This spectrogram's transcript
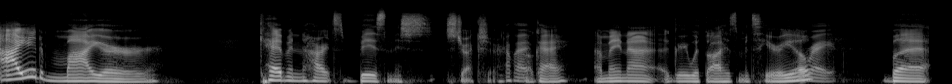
I admire Kevin Hart's business structure. Okay. Okay. I may not agree with all his material, Right. but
